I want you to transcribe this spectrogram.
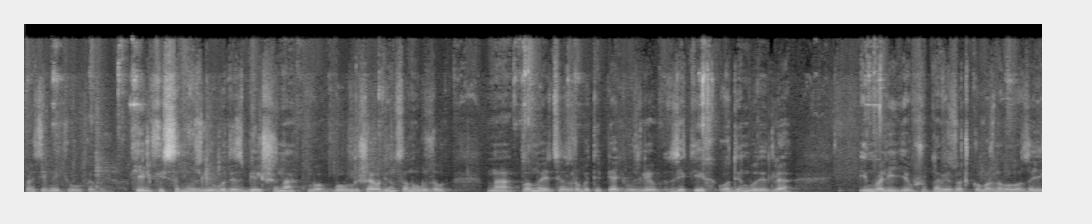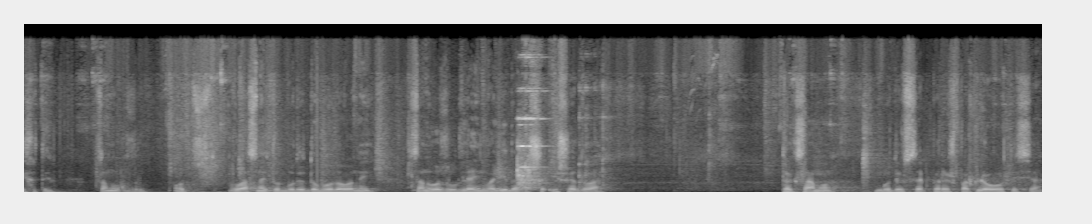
працівників УКБ. Кількість санвузлів буде збільшена, бо був лише один санвузол. На, планується зробити 5 вузлів, з яких один буде для інвалідів, щоб на візочку можна було заїхати в санвузол. От, власне, тут буде добудований санвузол для інваліда і ще, два. Так само буде все перешпакльовуватися,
